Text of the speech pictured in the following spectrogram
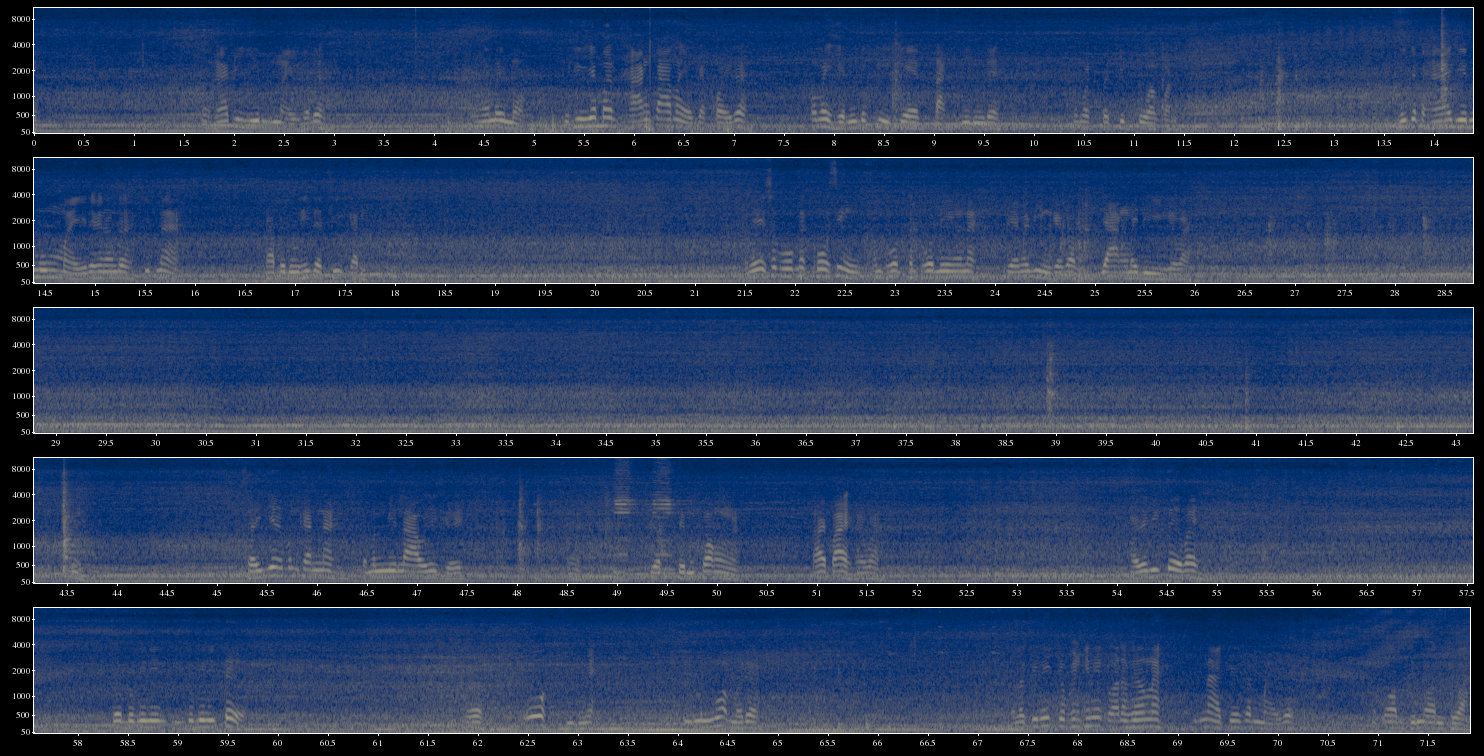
ต้องหาที่ยืนใหม่ก็ด้องั้นไม่เหมาะบางทีจะมาถางปลาใหม่ออกจากข่อยด้อเพราะไม่เห็นลูกพี่แกตักดินเด้อต้องมาประชิดตัวก่อนนี่จะไปหายืนมุมใหม่เลยพี่น้องเด้อคลิปหน้าพาไปดูที่จะที่กันอันนี้สมมติแมคโครซิ่งคอนโทรลคอนโทรลเองนะ แกไม่วิ่งแกก็ยางไม่ดีแกว่าใส่เยอะเหมือนกันนะ แต่มันมีราวเฉยๆเกือบเต็มกล้องนะตายไปครับว่า เอาได้วิกเตอร์ไปเจอโดมินิโดมินิเตอร์เออโอ้ดินไงดินมันน่วมมาเด้อแต่ละทีนี้จบเพียงแค่นี้ก่อนนะเพี่น้องนะคลิปหน้าเจอกันใหม่เด้วยแล้วก็ออมสินออนทัวร์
